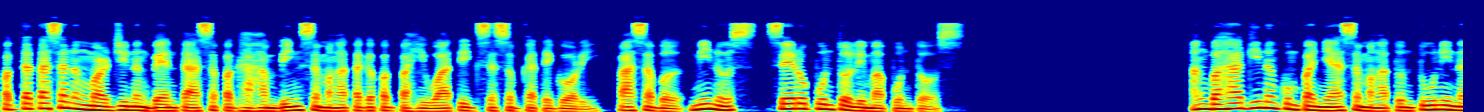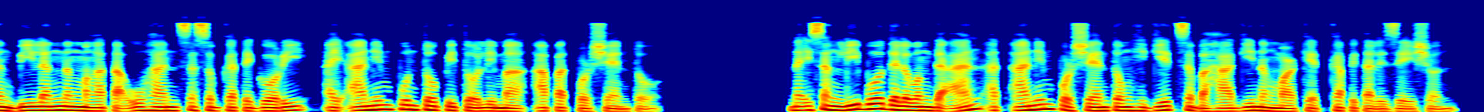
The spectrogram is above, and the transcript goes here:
Pagtatasa ng margin ng benta sa paghahambing sa mga tagapagpahiwatig sa subkategory, passable, minus 0.5 puntos. Ang bahagi ng kumpanya sa mga tuntunin ng bilang ng mga tauhan sa subkategory ay 6.754%, na 1,200 at 6% higit sa bahagi ng market capitalization.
